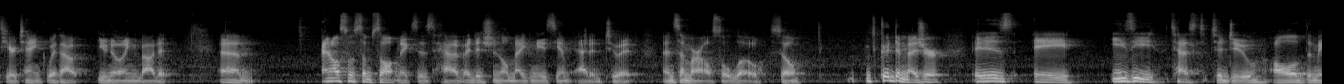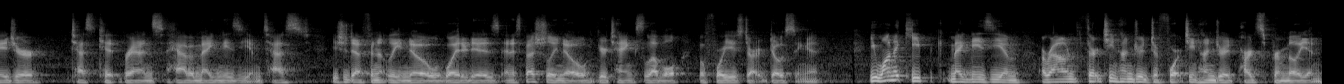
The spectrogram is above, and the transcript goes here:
to your tank without you knowing about it. Um, and also some salt mixes have additional magnesium added to it, and some are also low. So it's good to measure. It is a easy test to do. All of the major test kit brands have a magnesium test. You should definitely know what it is and especially know your tank's level before you start dosing it. You want to keep magnesium around 1300 to 1400 parts per million.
